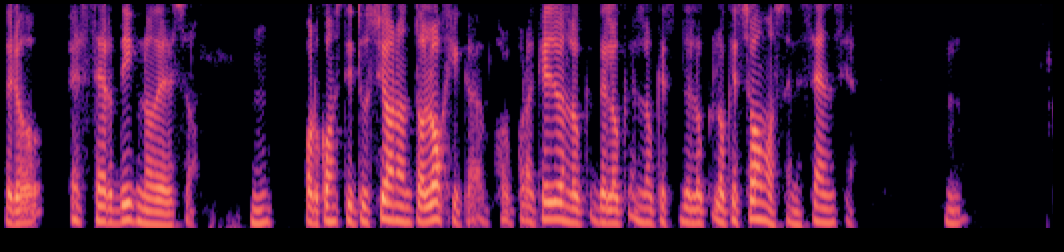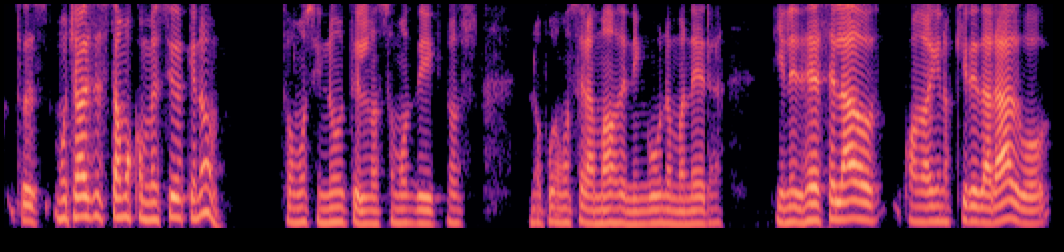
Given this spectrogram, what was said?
pero es ser digno de eso por constitución ontológica, por, aquello en lo, de, lo, que, somos en esencia. Entonces, muchas veces estamos convencidos de que no, somos inútiles, no somos dignos, no podemos ser amados de ninguna manera. Y desde ese lado, cuando alguien nos quiere dar algo,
